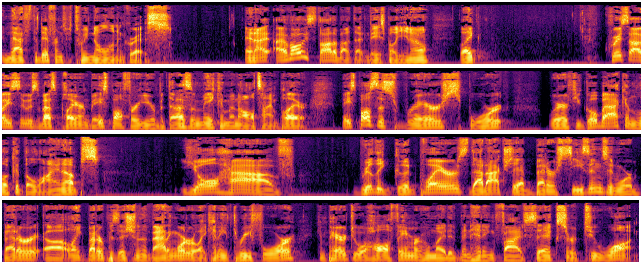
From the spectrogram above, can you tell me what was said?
And that's the difference between Nolan and Kris. And I, I've always thought about that in baseball, you know? Like, Kris obviously was the best player in baseball for a year, but that doesn't make him an all time player. Baseball is this rare sport where if you go back and look at the lineups, you'll have really good players that actually had better seasons and were better, uh, like better position in the batting order, like hitting three four, compared to a Hall of Famer who might have been hitting five six or two one.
